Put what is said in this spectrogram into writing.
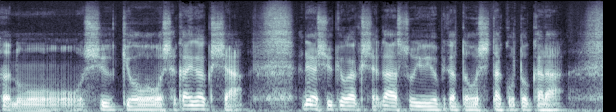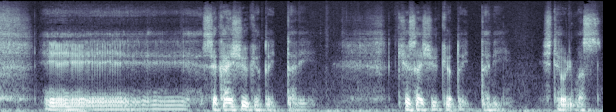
あの宗教社会学者あるいは宗教学者がそういう呼び方をしたことから、えー、世界宗教と言ったり救済宗教と言ったりしております。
